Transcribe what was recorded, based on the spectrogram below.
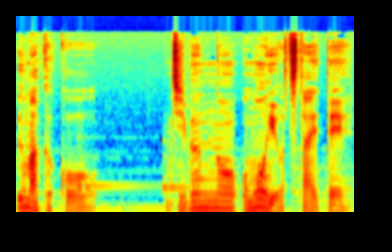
うまくこう、自分の思いを伝えて、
